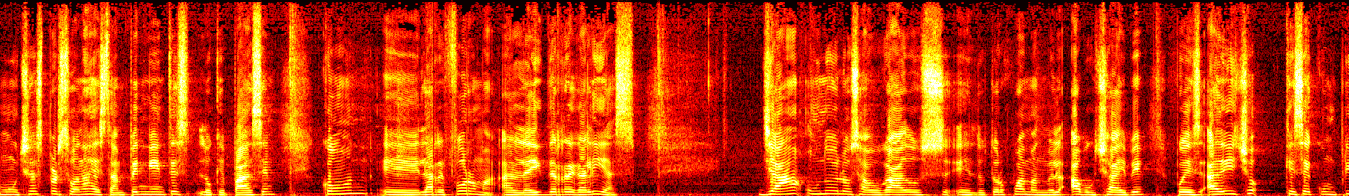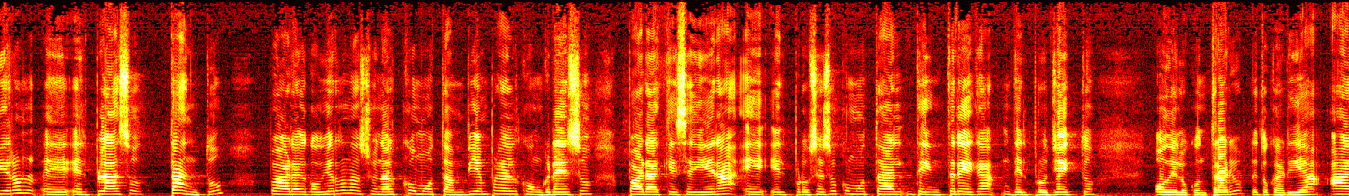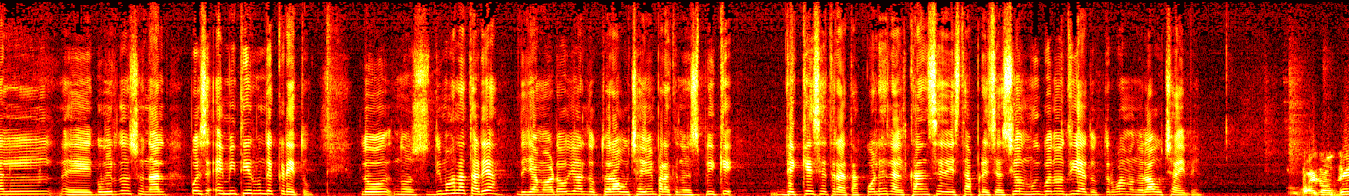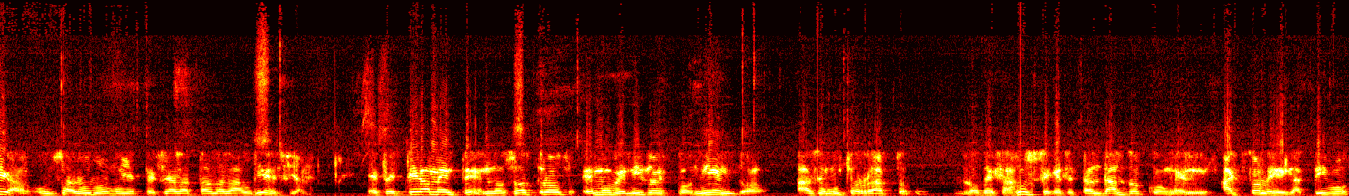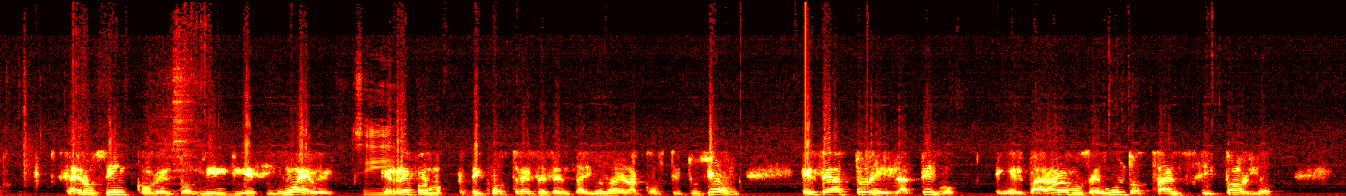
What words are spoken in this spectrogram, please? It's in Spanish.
muchas personas están pendientes lo que pase con eh, la reforma a la ley de regalías. Ya uno de los abogados, el doctor Juan Manuel Abuchaibe, pues ha dicho que se cumplieron eh, el plazo tanto para el gobierno nacional como también para el Congreso para que se diera eh, el proceso como tal de entrega del proyecto o de lo contrario le tocaría al eh, gobierno nacional pues emitir un decreto. nos dimos a la tarea de llamar hoy al doctor Abuchaiben para que nos explique de qué se trata, cuál es el alcance de esta apreciación. Muy buenos días, doctor Juan Manuel Abuchaibe. Buenos días, un saludo muy especial a toda la audiencia. Efectivamente, nosotros hemos venido exponiendo hace mucho rato los desajustes que se están dando con el acto legislativo 05 del 2019, que reformó el artículo 361 de la Constitución. Ese acto legislativo, en el parágrafo segundo transitorio,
